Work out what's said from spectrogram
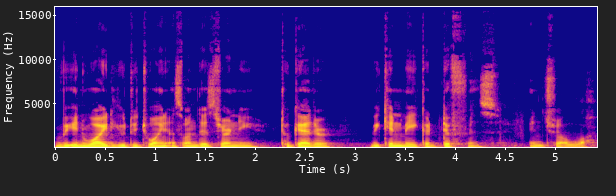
We invite you to join us on this journey. Together, we can make a difference, inshallah.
